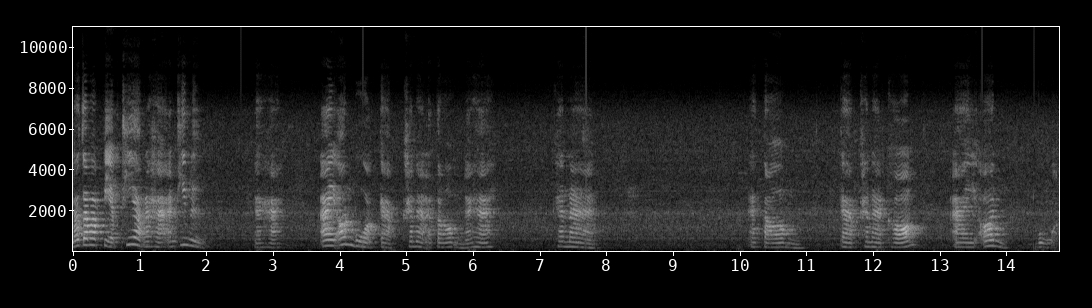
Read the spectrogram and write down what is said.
เราจะมาเปรียบเทียบนะคะ อันที่1นงนะคะไอออนบวกกับขนาดอะตอมนะคะ ขนาดอะตอม กับขนาดของไอออนบวก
